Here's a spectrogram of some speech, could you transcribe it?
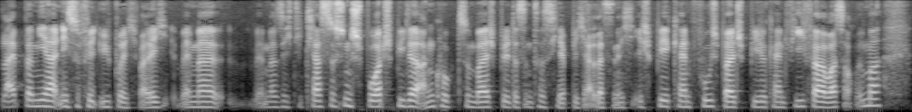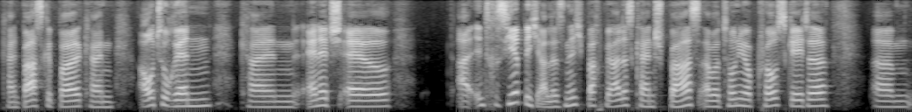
bleibt bei mir halt nicht so viel übrig, weil ich, wenn man, wenn man sich die klassischen Sportspiele anguckt, zum Beispiel, das interessiert mich alles nicht. Ich spiele kein Fußballspiel, kein FIFA, was auch immer, kein Basketball, kein Autorennen, kein NHL, äh, interessiert mich alles nicht, macht mir alles keinen Spaß, aber Tony Hawk Pro Skater, ähm,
